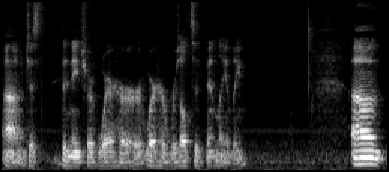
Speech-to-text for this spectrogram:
uh, just the nature of where her where her results have been lately. Um,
